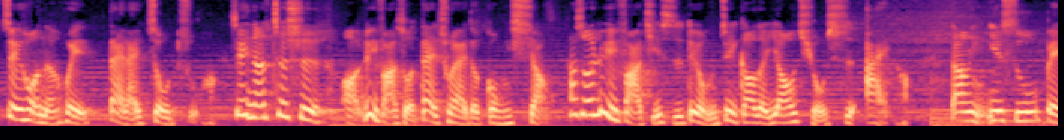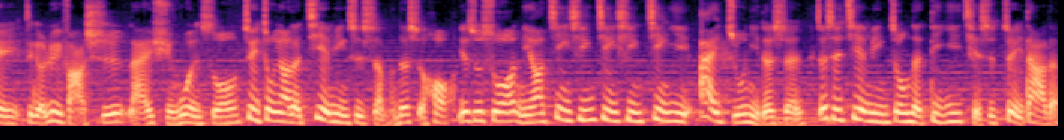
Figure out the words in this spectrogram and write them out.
最后呢会带来咒诅，哈，所以呢，这是啊律法所带出来的功效。他说，律法其实对我们最高的要求是爱，哈。当耶稣被这个律法师来询问说最重要的诫命是什么的时候，耶稣说：“你要尽心、尽性、尽意爱主你的神，这是诫命中的第一，且是最大的。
